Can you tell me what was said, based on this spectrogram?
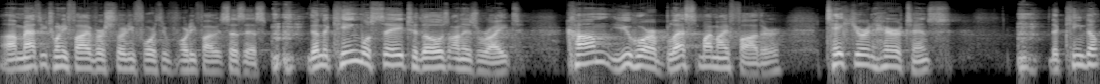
Uh, Matthew 25, verse 34 through 45, it says this Then the king will say to those on his right, Come, you who are blessed by my Father, take your inheritance, the kingdom.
